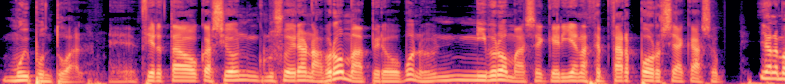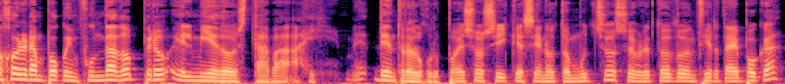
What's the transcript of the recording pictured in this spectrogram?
muy puntual. En cierta ocasión incluso era una broma, pero bueno, ni broma, se querían aceptar por si acaso. Y a lo mejor era un poco infundado, pero el miedo estaba ahí, dentro del grupo. Eso sí que se notó mucho, sobre todo en cierta época,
